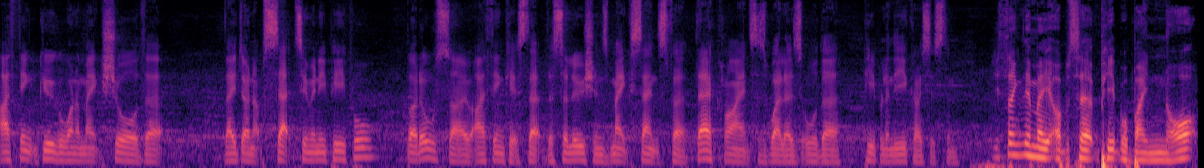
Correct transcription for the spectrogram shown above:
I think Google want to make sure that they don't upset too many people, but also I think it's that the solutions make sense for their clients as well as all the people in the ecosystem. You think they might upset people by not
